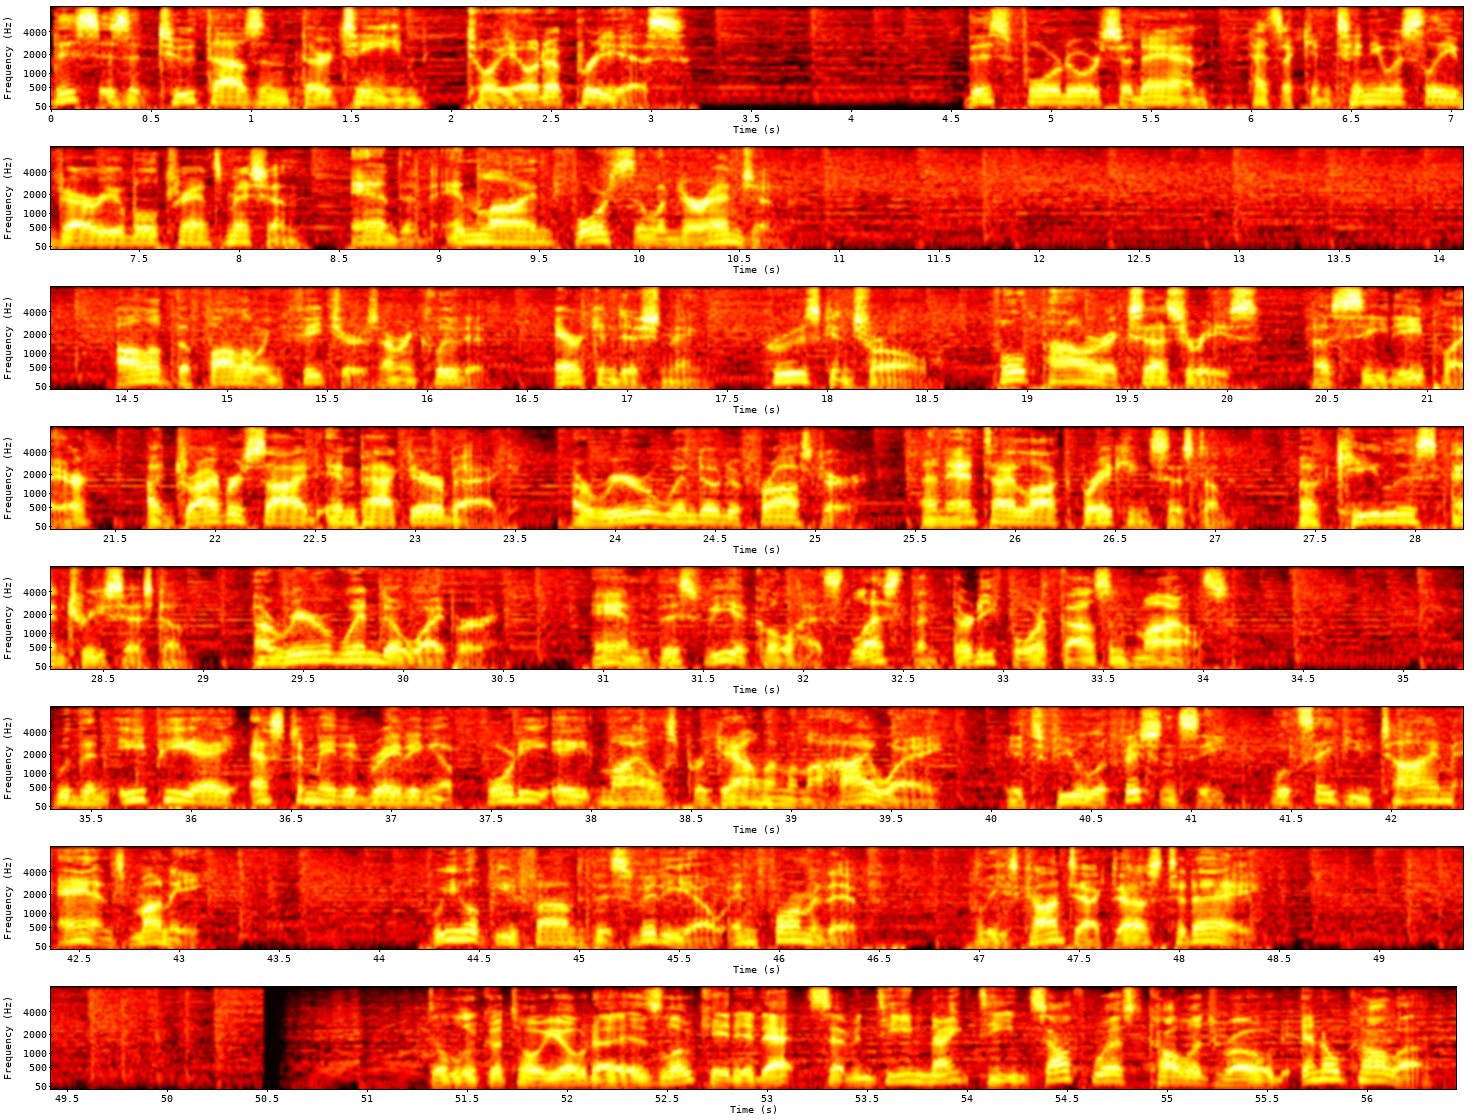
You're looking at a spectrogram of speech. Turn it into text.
This is a 2013 Toyota Prius. This four-door sedan has a continuously variable transmission and an inline four-cylinder engine. All of the following features are included. Air conditioning, cruise control, full power accessories, a CD player, a driver's side impact airbag, a rear window defroster, an anti-lock braking system, a keyless entry system, a rear window wiper, and this vehicle has less than 34,000 miles. With an EPA estimated rating of 48 miles per gallon on the highway, its fuel efficiency will save you time and money. We hope you found this video informative. Please contact us today. DeLuca Toyota is located at 1719 Southwest College Road in Ocala.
